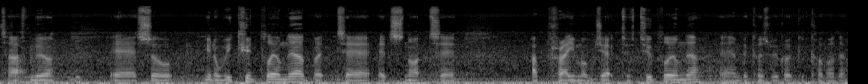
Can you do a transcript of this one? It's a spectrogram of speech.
Tafari Moore. Uh, so you know we could play him there, but uh, it's not uh, a prime objective to play him there um, because we've got good cover there.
